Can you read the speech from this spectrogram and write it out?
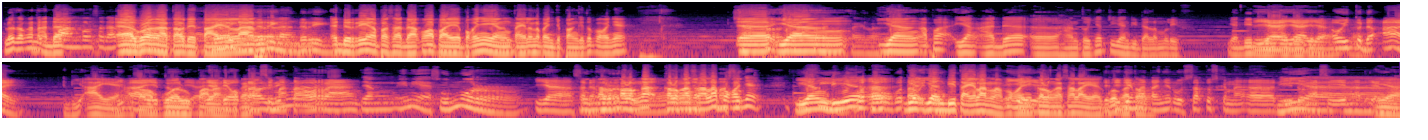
Lu tau kan ada? Jepang kalau sadako. Eh, gua nggak tahu deh Thailand. The Ring, The Ring. Eh, The Ring apa Sadako apa ya? Pokoknya yang Thailand apa yang Jepang gitu, pokoknya. Eh, Shutter, yang Thailand. yang apa? Yang ada eh, hantunya tuh yang di dalam lift, yang dia diem Iya aja iya gitu. iya. Oh itu Nah, The Eye. Di eye ya Di atau eye itu gua dia, lupa yang lah. pokoknya. dioperasi mata orang. Yang ini ya sumur. Iya, Kalau kalau nggak kalau nggak salah Masuk pokoknya yang TV. dia Gua tahu, eh, gua dia- tahu yang di Thailand lah pokoknya Iya, iya. kalau nggak salah ya. Jadi Gua dia nggak tahu. matanya rusak terus kena uh, Iya. didonasiin ada yang Iya.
